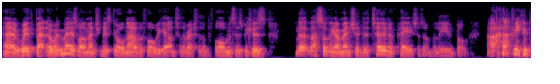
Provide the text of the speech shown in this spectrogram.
uh, with Beto. We may as well mention his goal now before we get onto the rest of the performances because that's something I mentioned. The turn of pace was unbelievable. I mean,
